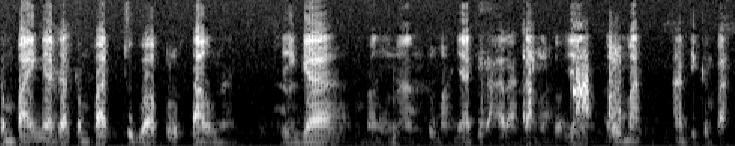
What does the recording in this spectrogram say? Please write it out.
gempa ini ada gempa 20 tahunan. Sehingga pembangunan rumahnya kita arahkan untuk yang rumah anti gempa.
